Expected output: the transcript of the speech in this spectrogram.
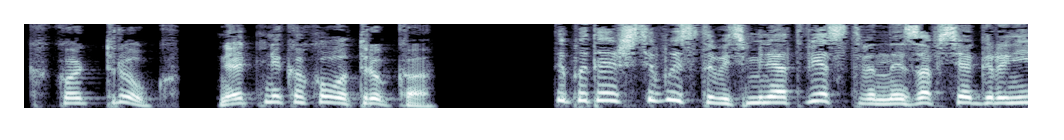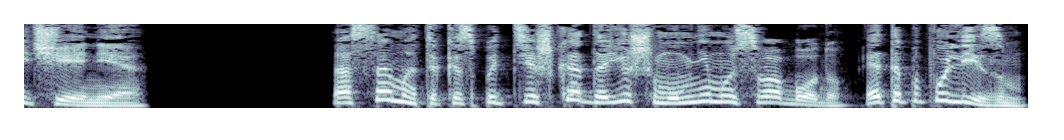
Какой трюк? Нет никакого трюка. Ты пытаешься выставить меня ответственной за все ограничения. А сам так из-под тяжка даешь ему мнимую свободу. Это популизм.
